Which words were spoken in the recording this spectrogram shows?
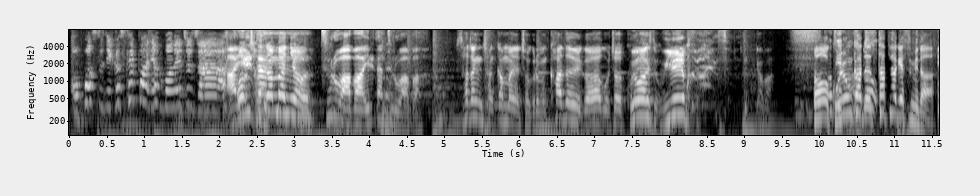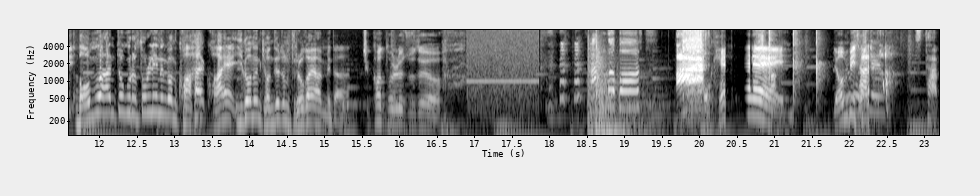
엎었으니까 스테파니 한번 해주자. 아 어, 일단 잠깐만요. 들어와봐 일단 들어와봐 사장님 잠깐만요. 저 그러면 카드 이거 하고 저 고용하겠습니다. 윌 고용. 껴봐 저 저기 고용 카드 저도- stop하겠습니다. 너무 한쪽으로 쏠리는 건 과해, 과해. 이거는 견제 좀 들어가야 합니다. 제 카드 돌려주세요. I'm the boss. 오케이. 에이. 연비 잘했다. stop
